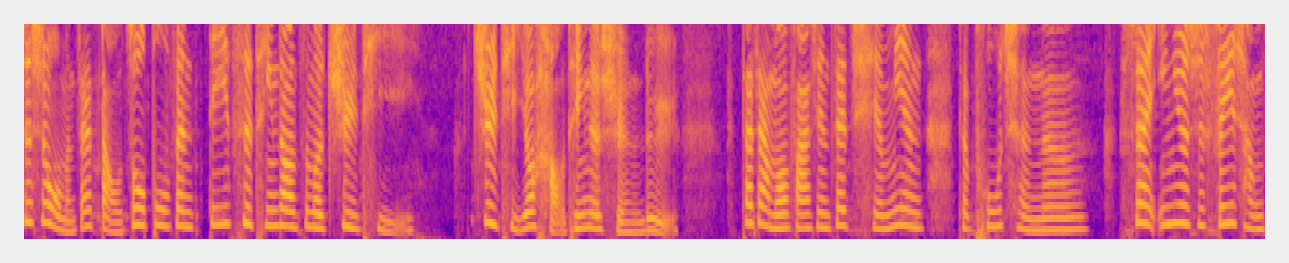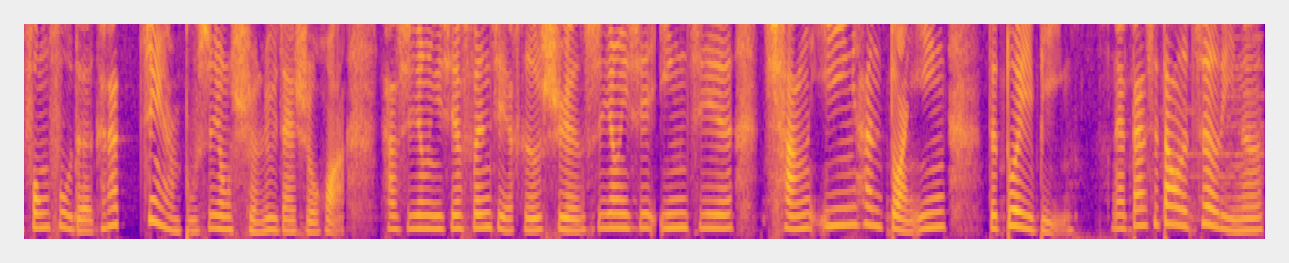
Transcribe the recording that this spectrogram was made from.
这是我们在导奏部分第一次听到这么具体、具体又好听的旋律。大家有没有发现，在前面的铺陈呢？虽然音乐是非常丰富的，可它竟然不是用旋律在说话，它是用一些分解和弦，是用一些音阶、长音和短音的对比。那但是到了这里呢？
